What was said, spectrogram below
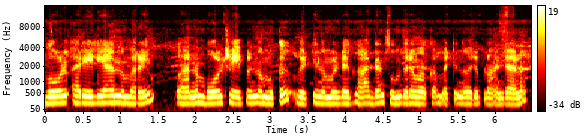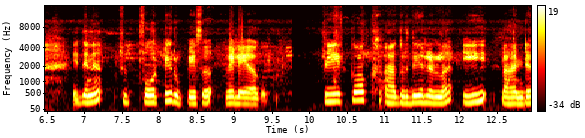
ബോൾ അരേലിയ എന്നും പറയും. കാരണം ബോൾ ഷേപ്പിൽ നമുക്ക് വെട്ടി നമ്മളുടെ ഗാർഡൻ സുന്ദരമാക്കാൻ പറ്റുന്ന ഒരു പ്ലാന്റാണ് ഇതിന് ഫോർട്ടി റുപ്പീസ് വിലയാകും. പീക്കോക്ക് ആകൃതിയിലുള്ള ഈ പ്ലാന്റ്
